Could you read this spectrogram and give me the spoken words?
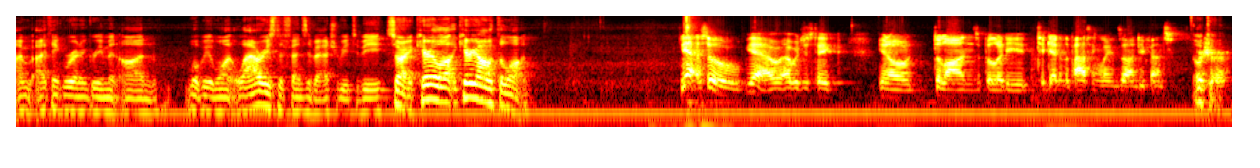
I'm, I think we're in agreement on what we want Lowry's defensive attribute to be. Sorry, carry on, carry on with the lawn. Yeah. So yeah, I, I would just take you know Delon's ability to get in the passing lanes on defense for Okay. sure.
